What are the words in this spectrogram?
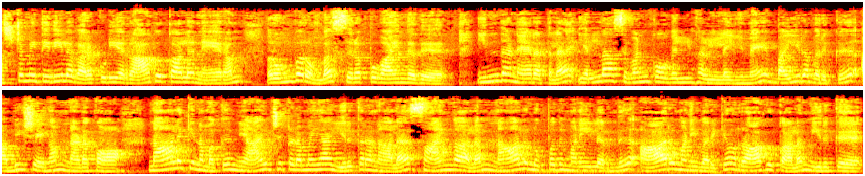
அஷ்டமி திதியில வரக்கூடிய ராகு கால நேரம் ரொம்ப ரொம்ப சிறப்பு வாய்ந்தது. இந்த நேரத்துல எல்லா சிவன் கோவில்கள்லயுமே பைரவருக்கு அபிஷேகம் நடக்கும். நாளைக்கு நமக்கு ஞாயிற்றுக்கிழமையா இருக்கிறனால சாயங்காலம் நாலு முப்பது மணியிலிருந்து ஆறு மணி வரைக்கும் ராகு காலம் இருக்கு.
